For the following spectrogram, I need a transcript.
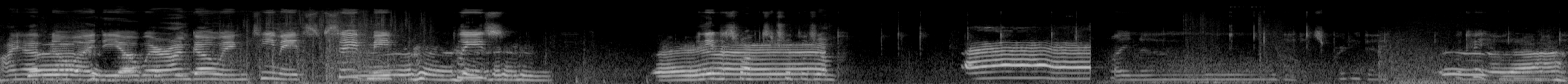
I have no idea where I'm going. Teammates, save me. Please. I need to swap to triple jump. I know that it's pretty bad. Okay. how do I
